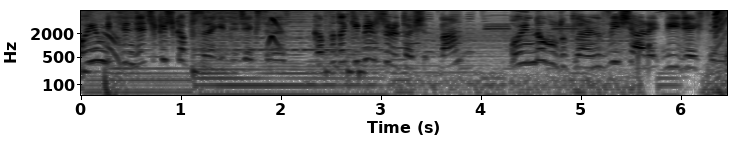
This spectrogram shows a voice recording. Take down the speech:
Oyun bitince çıkış kapısına gideceksiniz. Kapıdaki bir sürü taşıttan oyunda bulduklarınızı işaretleyeceksiniz.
